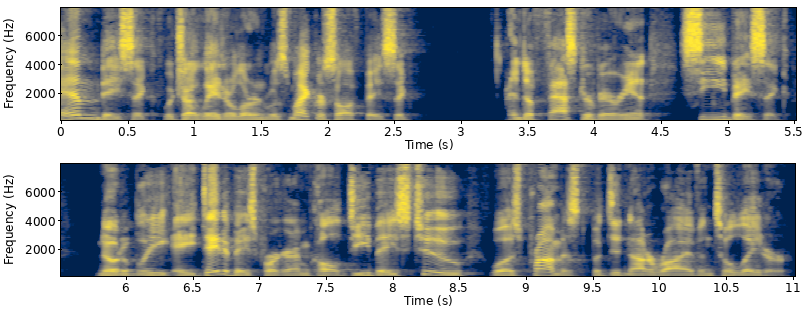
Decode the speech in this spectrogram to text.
M Basic, which I later learned was Microsoft Basic, and a faster variant, C Basic. Notably, a database program called DBase 2 was promised but did not arrive until later.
